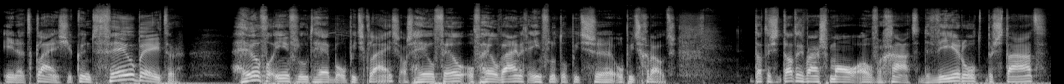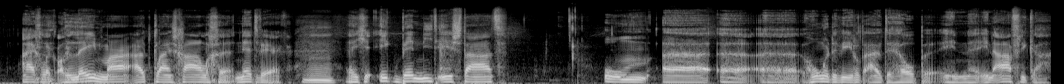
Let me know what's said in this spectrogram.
in het kleins. Je kunt veel beter heel veel invloed hebben op iets kleins als heel veel of heel weinig invloed op iets, uh, op iets groots. Dat is, dat is waar Small over gaat. De wereld bestaat eigenlijk alleen maar uit kleinschalige netwerken. Mm. Weet je, ik ben niet in staat om uh, uh, honger de wereld uit te helpen in, in Afrika.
